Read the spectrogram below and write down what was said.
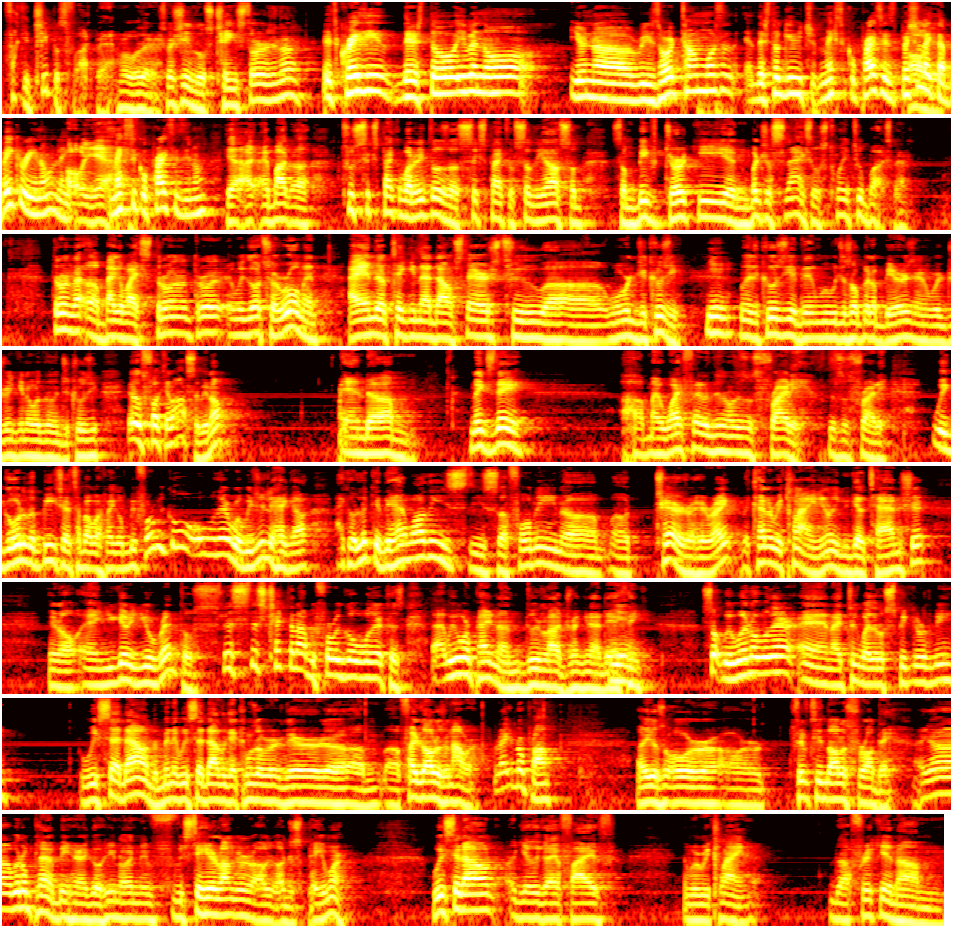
Fucking cheap as fuck, man, over there. Especially in those chain stores, you know. It's crazy. They're still, even though you're in a resort town, most they still give you Mexico prices, especially Oh, like yeah. the bakery, you know, like Oh, yeah. Mexico prices, you know. Yeah, I, I bought uh, two six pack of barritos, a six pack of something else, some some beef jerky, and a bunch of snacks. It was twenty two bucks, man. Throw in that uh, bag of ice, throw it, and we go to a room, and I ended up taking that downstairs to uh, we're in jacuzzi. Yeah. We're in the jacuzzi, and then we would just open up beers and we're drinking over in the jacuzzi. It was fucking awesome, you know. And um, next day, uh, my wife and this, this was Friday. This was Friday. We go to the beach. I tell my wife, I go before we go over there where we usually hang out. I go look at they have all these these uh, folding uh, uh, chairs right here, right? They kind of recline. You know, you can get a tan and shit. You know, and you get you rent those. Let's let's check that out before we go over there because uh, we weren't planning on doing a lot of drinking that day. I think. So we went over there, and I took my little speaker with me. We sat down. The minute we sat down, the guy comes over. They're um, uh, five dollars an hour. Like no problem. Uh, he goes, or or fifteen dollars for all day. I go, uh, we don't plan on being here. I go, you know, and if we stay here longer, I'll, I'll just pay more. We sit down. I give the guy a five, and we recline. The freaking um,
